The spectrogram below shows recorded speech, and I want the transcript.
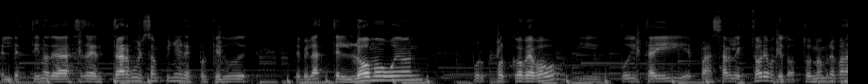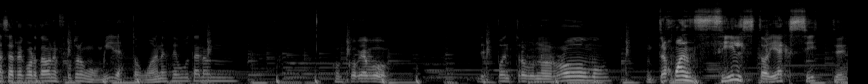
el destino te va a hacer entrar Wilson Piñones porque tú te pelaste el lomo, weón, por, por Copiapó y pudiste ahí pasar la historia porque todos estos nombres van a ser recordados en el futuro como, mira, estos weones debutaron con Copiapó. Después entró Bruno Romo, entró Juan Sils, todavía existe.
